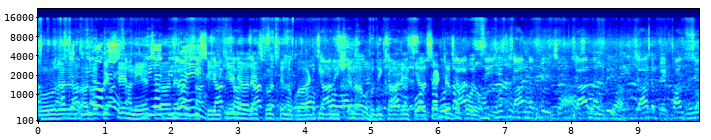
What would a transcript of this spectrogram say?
اور آگے سے نیا چلان ہے جو بھی سیل کیا جا رہا ہے اس وقت لوکارڈ کی پوزیشن آپ کو دکھا رہے ہیں کیا سیٹ اپ ہے؟ چار نبے چار نبے چار نبے پانچ سو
